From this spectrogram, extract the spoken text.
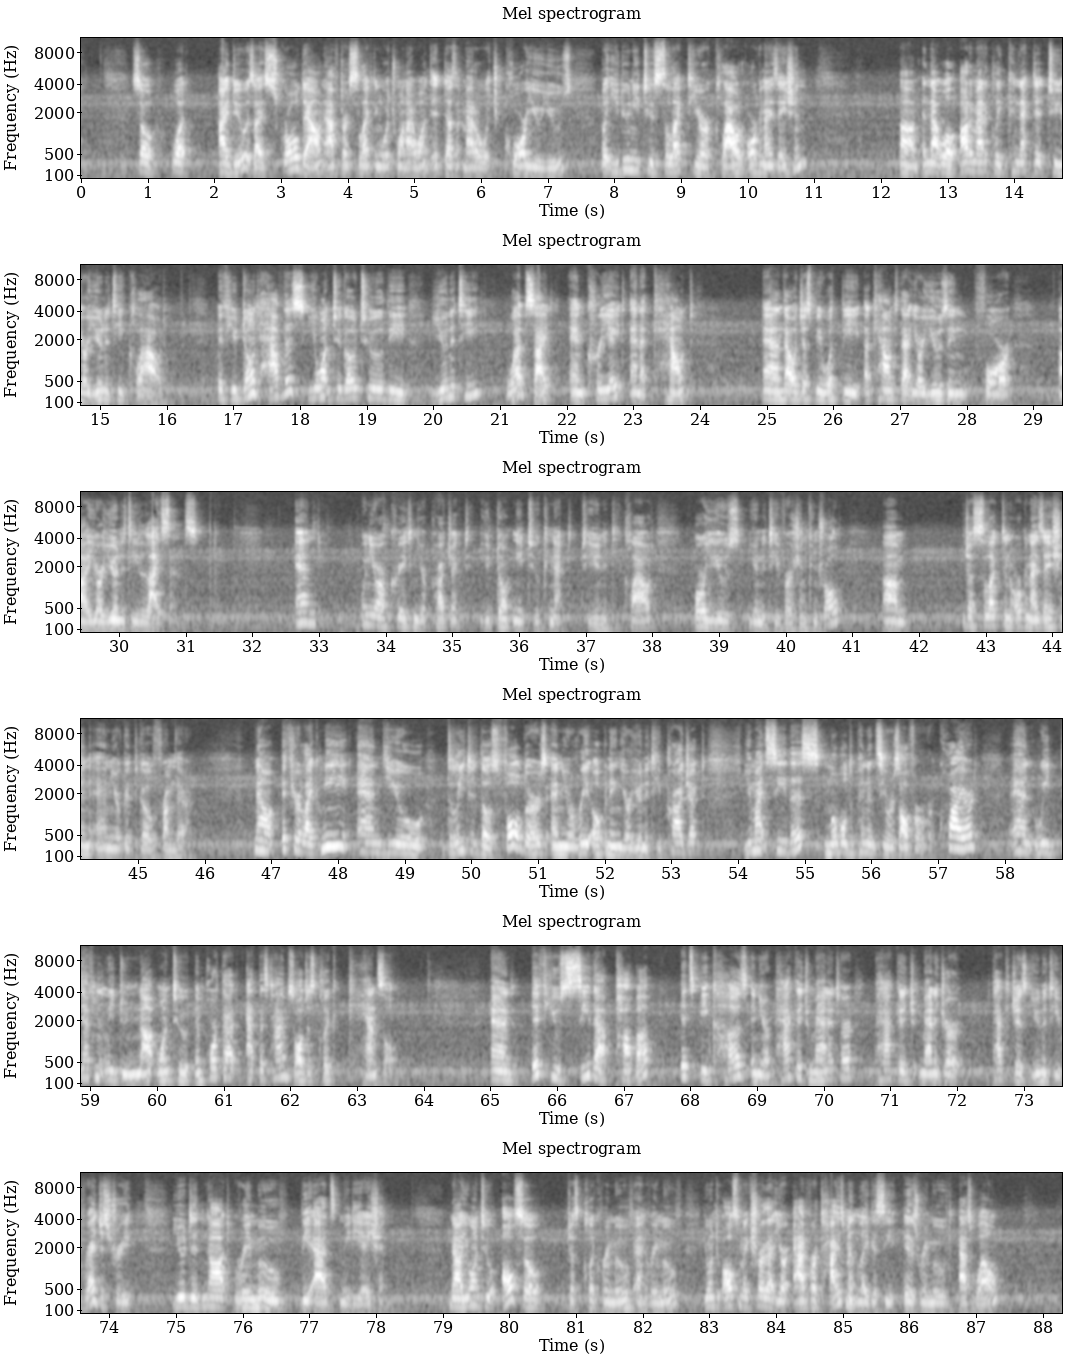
So what I do is I scroll down after selecting which one I want. It doesn't matter which core you use, but you do need to select your cloud organization um, and that will automatically connect it to your Unity cloud. If you don't have this, you want to go to the Unity website and create an account and that would just be with the account that you're using for uh, your Unity license. And when you are creating your project, you don't need to connect to Unity Cloud or use Unity version control. Um, just select an organization and you're good to go from there. Now, if you're like me and you deleted those folders and you're reopening your Unity project, you might see this, mobile dependency resolver required, and we definitely do not want to import that at this time, so I'll just click cancel. And if you see that pop up, it's because in your package manager, package manager, packages Unity registry, you did not remove the ads mediation. Now you want to also just click remove and remove you want to also make sure that your advertisement legacy is removed as well.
